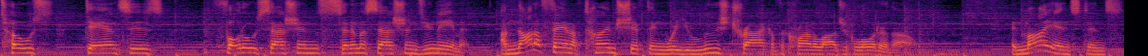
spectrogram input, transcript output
toasts, dances, photo sessions, cinema sessions, you name it. I'm not a fan of time shifting where you lose track of the chronological order though. In my instance,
